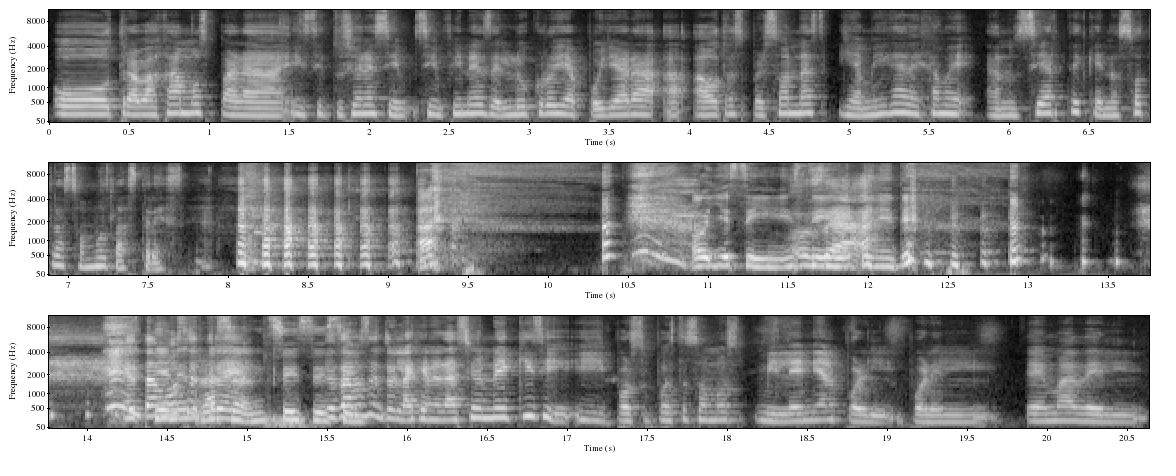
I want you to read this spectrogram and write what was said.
o trabajamos para instituciones sin, fines de lucro y apoyar a, otras personas. Y amiga, déjame anunciarte que nosotras somos las tres. Oye, sí, sí, definitivamente. Estamos, entre, estamos entre la generación X y, por supuesto somos millennial por el, por el tema del,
